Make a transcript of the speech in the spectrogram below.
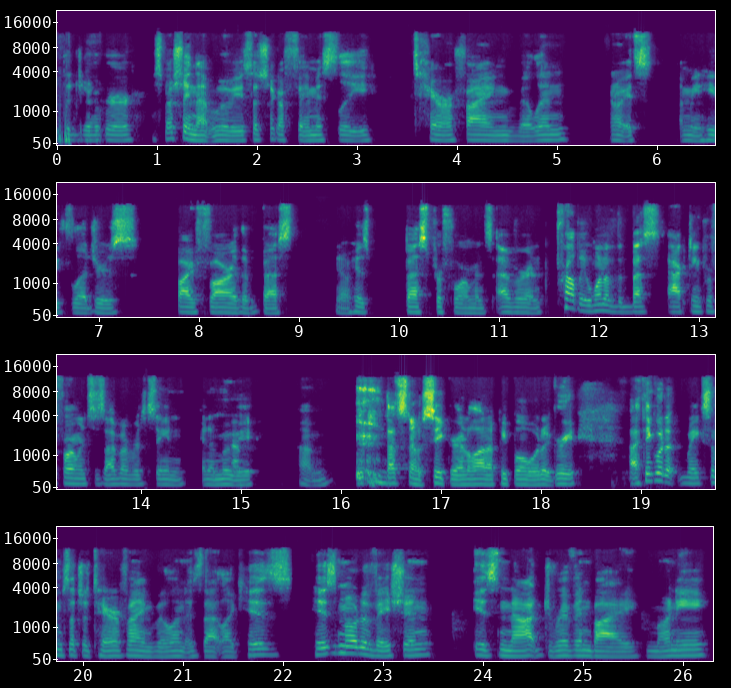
the Joker, especially in that movie, such like a famously terrifying villain. You know, it's I mean Heath Ledger's by far the best, you know, his best performance ever, and probably one of the best acting performances I've ever seen in a movie. Um, that's no secret. A lot of people would agree. I think what makes him such a terrifying villain is that like his his motivation is not driven by money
